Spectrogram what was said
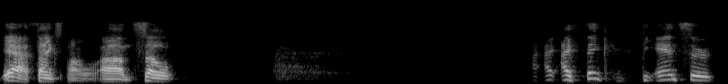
Yeah, thanks, Pavel. Um, so I, I, think the answer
